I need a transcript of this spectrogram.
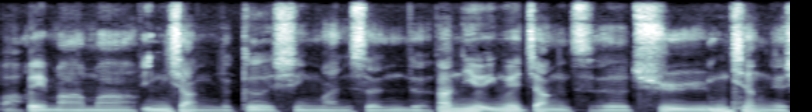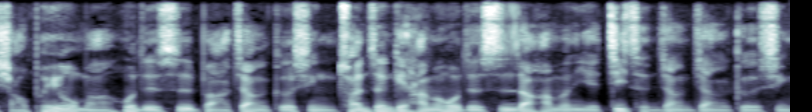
爸被妈妈影响你的个性蛮深的，那你有因为这样子而去影响你的小朋友吗？或者是把这样的个性传承给他们，或者是让他们也继承这样这样的个性？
